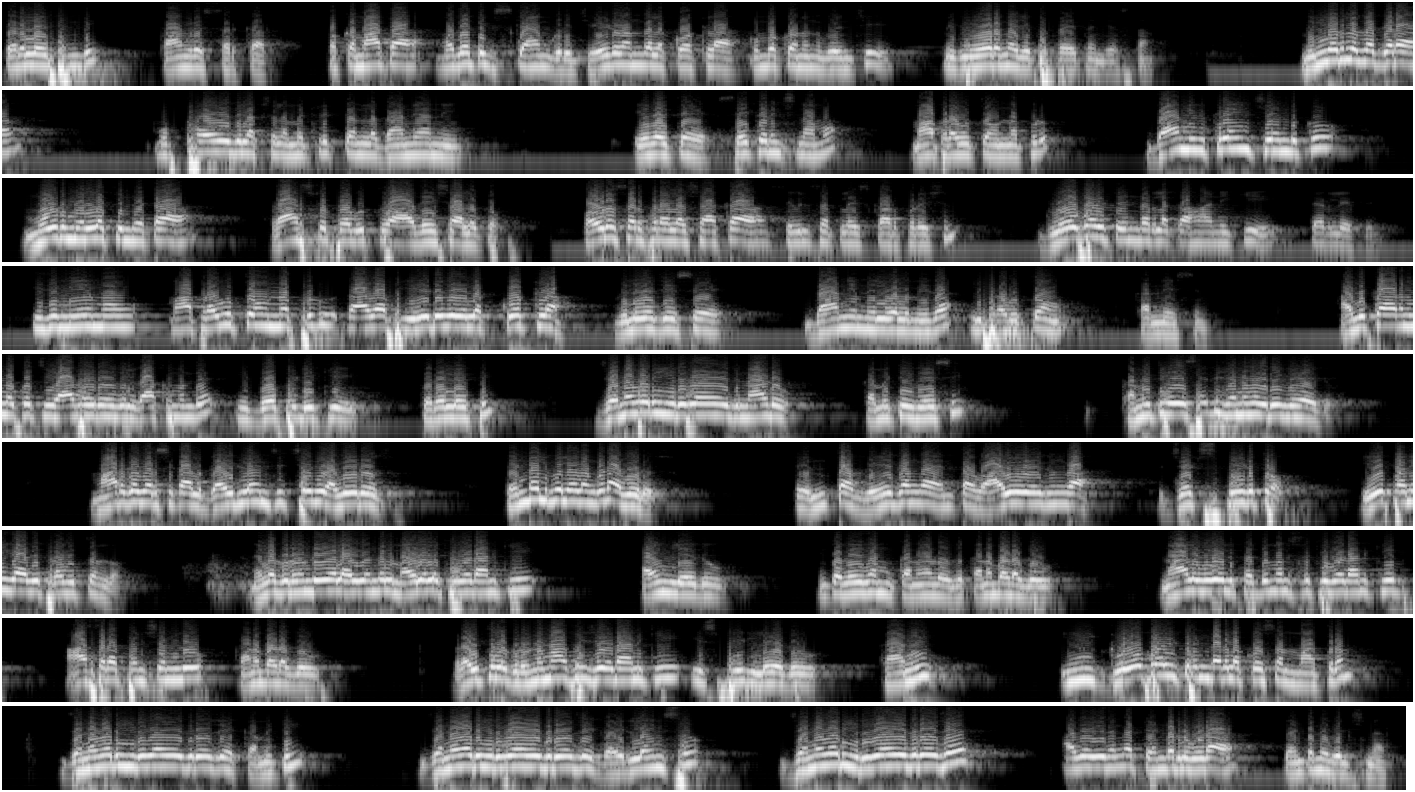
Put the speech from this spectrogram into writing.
తెరలేపింది కాంగ్రెస్ సర్కార్. ఒక మాట మొదటి స్కామ్ గురించి ఏడు వందల కోట్ల కుంభకోణం గురించి మీకు వివరంగా చెప్పే ప్రయత్నం చేస్తాను మిల్లర్ల దగ్గర ముప్పై ఐదు లక్షల మెట్రిక్ టన్నుల ధాన్యాన్ని ఏదైతే సేకరించినామో మా ప్రభుత్వం ఉన్నప్పుడు దాన్ని విక్రయించేందుకు మూడు నెలల కిందట రాష్ట్ర ప్రభుత్వ ఆదేశాలతో పౌర సరఫరాల శాఖ సివిల్ సప్లైస్ కార్పొరేషన్ గ్లోబల్ టెండర్ల కహానికి తెరలేపింది. ఇది మేము మా ప్రభుత్వం ఉన్నప్పుడు దాదాపు ఏడు వేల కోట్ల విలువ చేసే ధాన్యం నిల్వల మీద ఈ ప్రభుత్వం కన్నేసింది. అధికారంలోకి వచ్చి యాభై రోజులు కాకముందే ఈ దోపిడీకి తెరలేపి జనవరి ఇరవై ఐదు నాడు కమిటీ వేసి కమిటీ వేసేది జనవరి ఇరవై ఐదు. మార్గదర్శకాలు గైడ్ లైన్స్ ఇచ్చేది అదే రోజు. టెండర్లు పిలవడం కూడా అదే రోజు. ఎంత వేగంగా ఎంత వాయు వేగంగా జెట్ స్పీడ్తో ఏ పని కాదు ప్రభుత్వంలో. నెలకు రెండు వేల ఐదు వందలు మహిళలకు ఇవ్వడానికి టైం లేదు. ఇంత వేగం కనబడదు కనబడదు. నాలుగు వేలు పెద్ద మనుషులకు ఇవ్వడానికి ఆసరా పెన్షన్లు కనబడదు. రైతులకు రుణమాఫీ చేయడానికి ఈ స్పీడ్ లేదు. కానీ ఈ గ్లోబల్ టెండర్ల కోసం మాత్రం జనవరి ఇరవై ఐదు రోజే కమిటీ జనవరి ఇరవై ఐదు రోజే గైడ్ లైన్స్ జనవరి ఇరవై ఐదు రోజే అదేవిధంగా టెండర్లు కూడా వెంటనే పిలిచినారు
